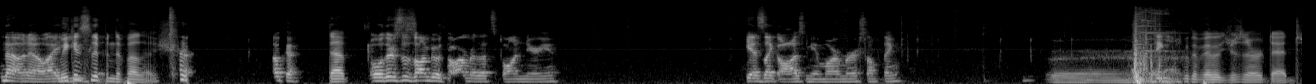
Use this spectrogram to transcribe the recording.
No, no. I we can used sleep it. in the village. Okay. That Oh, there's a zombie with armor that spawned near you. He has like osmium armor or something. I think the villagers are dead.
